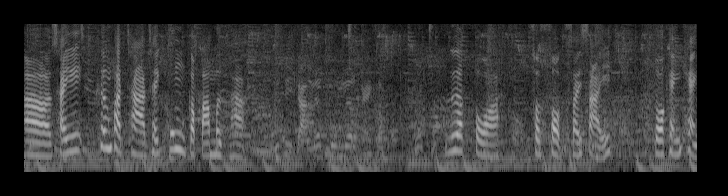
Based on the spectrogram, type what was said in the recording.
เอ่อใช้เครื่องผัดชาใช้กุ้งกับปลาหมึกค่ะ วิธีการเลือกกุ้งเลือกไงครับ เลือกตัวสดสดๆใสๆ ตัวแข็งแข็ง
